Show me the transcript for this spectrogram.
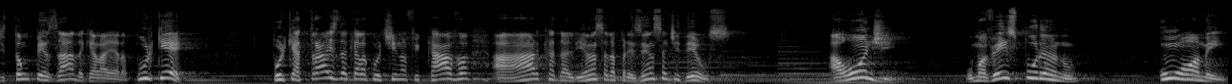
de tão pesada que ela era. Por quê? porque atrás daquela cortina ficava a arca da aliança da presença de Deus, aonde, uma vez por ano, um homem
